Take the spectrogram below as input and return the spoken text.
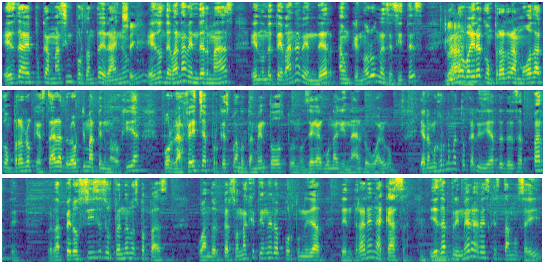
es la época más importante del año, Sí. es donde van a vender más, en donde te van a vender aunque no lo necesites, y Claro. uno va a ir a comprar la moda, a comprar lo que está, la, la última tecnología, por la fecha, porque es cuando también todos pues nos llega algún aguinaldo o algo, y a lo mejor no me toca lidiar desde esa parte, ¿verdad? Pero sí se sorprenden los papás cuando el personaje tiene la oportunidad de entrar en la casa, y es la primera vez que estamos ahí,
